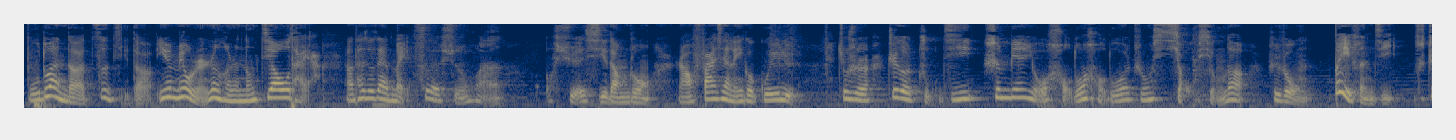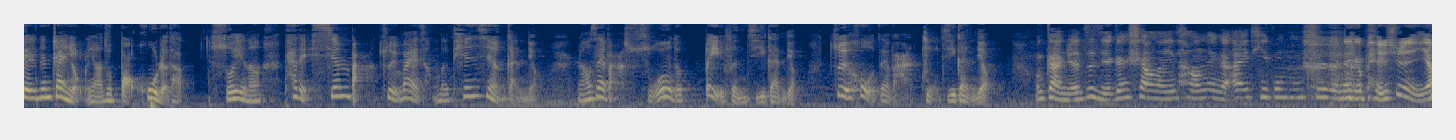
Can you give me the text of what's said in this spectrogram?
不断的自己的，因为没有人任何人能教他呀，然后他就在每次的循环学习当中，然后发现了一个规律，就是这个主机身边有好多好多这种小型的这种备份机，这跟战友一样，就保护着他。所以呢，他得先把最外层的天线干掉，然后再把所有的备份机干掉，最后再把主机干掉。我感觉自己跟上了一堂那个 IT 工程师的那个培训一样。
